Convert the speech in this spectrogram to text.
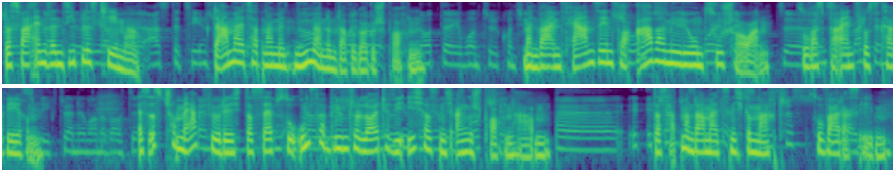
Das war ein sensibles Thema. Damals hat man mit niemandem darüber gesprochen. Man war im Fernsehen vor Abermillionen Zuschauern. Sowas beeinflusst Karrieren. Es ist schon merkwürdig, dass selbst so unverblümte Leute wie ich es nicht angesprochen haben. Das hat man damals nicht gemacht. So war das eben.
